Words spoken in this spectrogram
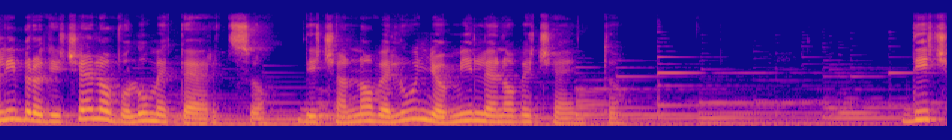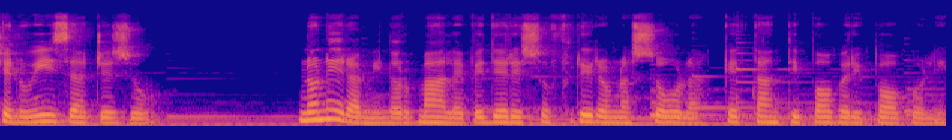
Libro di Cielo, volume 3, 19 luglio 1900. Dice Luisa a Gesù, non erami normale vedere soffrire una sola che tanti poveri popoli.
